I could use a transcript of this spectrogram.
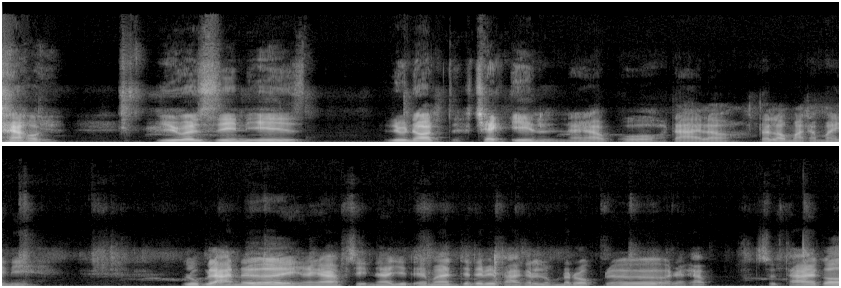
now your sin is do not check in นะครับ โอ้ตายแล้ว แต่เรามาทำไมนี่ ลูกหลานเอ้ยนะครับศีลห้ายึดไอ้มั่นจะได้ไปพากันลงนรกเด้อนะครับ สุดท้ายก็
